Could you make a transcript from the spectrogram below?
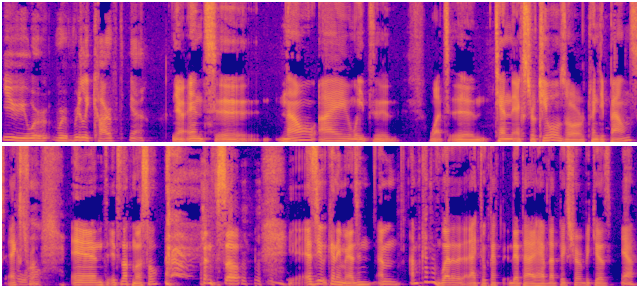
You, you were, were really carved. Yeah. Yeah, and uh, now I weigh uh, what um, ten extra kilos or twenty pounds extra, wow. and it's not muscle. So, as you can imagine, I'm I'm kind of glad that I took that that I have that picture because yeah,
